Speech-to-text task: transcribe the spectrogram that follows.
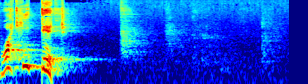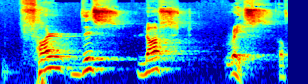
what he did for this lost race of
